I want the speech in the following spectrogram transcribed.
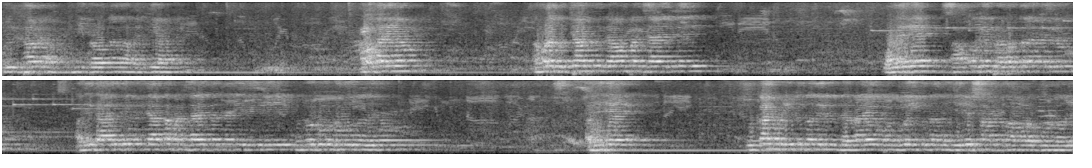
ഉദ്ഘാടനം എന്നീ പ്രവർത്തനം നടത്തിയാണ് നമുക്കറിയാം നമ്മുടെ കുറ്റാട്ടൂർ ഗ്രാമപഞ്ചായത്ത് വളരെ സാമൂഹ്യ പ്രവർത്തനങ്ങളിലും അതിദാരിദ്ര്യമില്ലാത്ത പഞ്ചായത്ത് എന്ന രീതിയിൽ മുന്നോട്ട് കൊണ്ടുപോകുന്നതിനും അതിനെ ചുക്കാൻ പിടിക്കുന്നതിൽ നിർണായക പങ്കുവഹിക്കുന്ന നിജേഷാണ് നമ്മളൊപ്പം ഉള്ളത്.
